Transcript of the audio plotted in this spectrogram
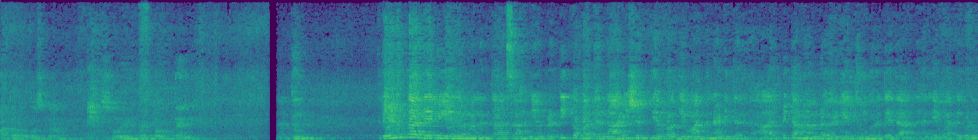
ಮಾತಾಡೋಕ್ಕೋಸ್ಕರ. So and talk thank you Renukadevi ಯಲ್ಲಮ್ಮನಂತಹ ಸಹನೆಯ ಪ್ರತೀಕವಾದ ನಾರಿ ಶಕ್ತಿಯ ಬಗ್ಗೆ ಮಾತನಾಡಿದಂತಹ ಅರ್ಪಿತಾ ಮ್ಯಾಮ್ ರವರಿಗೆ ಹೃದಯದ ಧನ್ಯವಾದಗಳು.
